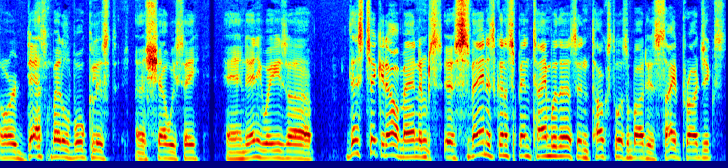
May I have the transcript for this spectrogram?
or death metal vocalist, uh, shall we say. And, anyways, uh, let's check it out, man. Uh, Sven is going to spend time with us and talks to us about his side projects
